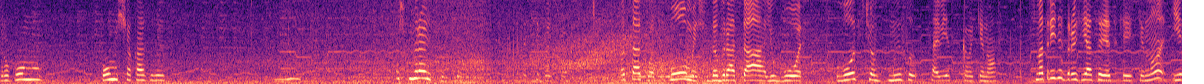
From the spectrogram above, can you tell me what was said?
другому, помощь оказывают. Ну, В общем, нравится все. Спасибо большое. Вот так вот. Помощь, доброта, любовь. Вот в чем смысл советского кино. Смотрите, друзья, советское кино и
